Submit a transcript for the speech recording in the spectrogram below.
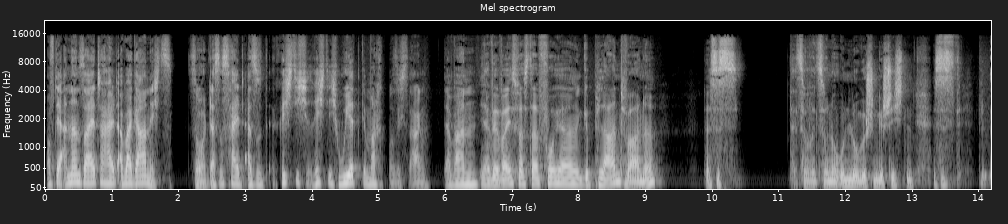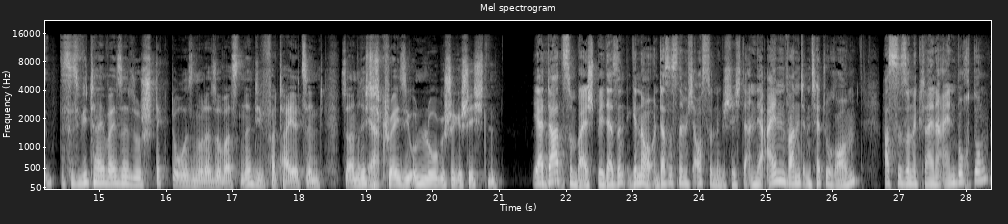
Auf der anderen Seite halt aber gar nichts. So, das ist halt also richtig, richtig weird gemacht, muss ich sagen. Da waren. Ja, wer weiß, was da vorher geplant war, ne? Das ist so, so eine unlogischen Geschichten. Es ist, das ist wie teilweise so Steckdosen oder sowas, ne, die verteilt sind. So an richtig ja. crazy, unlogische Geschichten. Ja, da zum Beispiel, da sind, genau, und das ist nämlich auch so eine Geschichte. An der einen Wand im Tattoo-Raum hast du so eine kleine Einbuchtung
